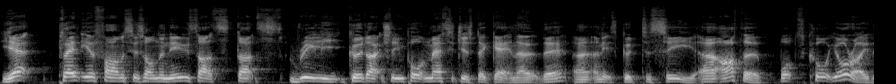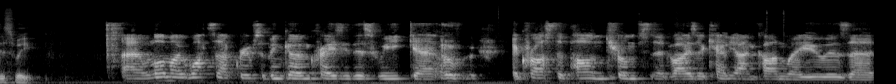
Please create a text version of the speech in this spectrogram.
Yeah, plenty of pharmacists on the news. That's that's really good, actually, important messages they're getting out there, uh, and it's good to see. Uh, Arthur, what's caught your eye this week? Uh, well, all my WhatsApp groups have been going crazy this week. Uh, over, across the pond, Trump's advisor Kellyanne Conway, who was uh,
